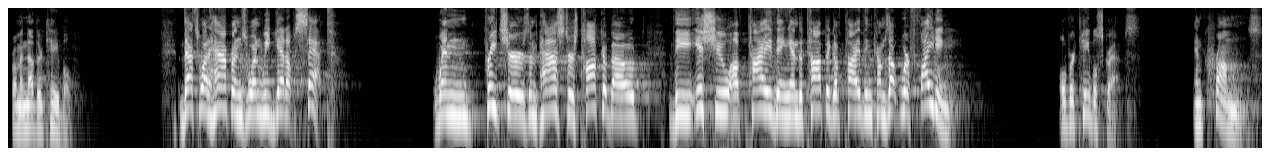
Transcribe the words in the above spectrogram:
from another table. That's what happens when we get upset. When preachers and pastors talk about the issue of tithing and the topic of tithing comes up, we're fighting over table scraps and crumbs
